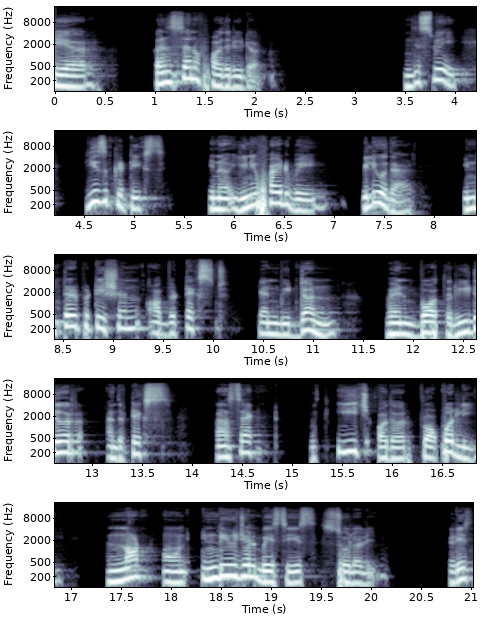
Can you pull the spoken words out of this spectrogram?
share concern for the reader. In this way, these critics, in a unified way, believe that interpretation of the text can be done when both the reader and the text transact with each other properly and not on individual basis solely. That is,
